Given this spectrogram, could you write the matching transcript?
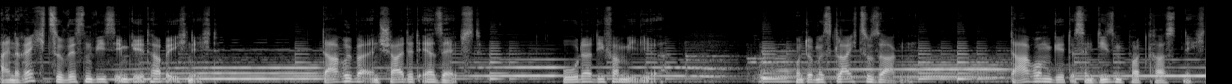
ein Recht zu wissen, wie es ihm geht, habe ich nicht. Darüber entscheidet er selbst. Oder die Familie. Und um es gleich zu sagen, Darum geht es in diesem Podcast nicht.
